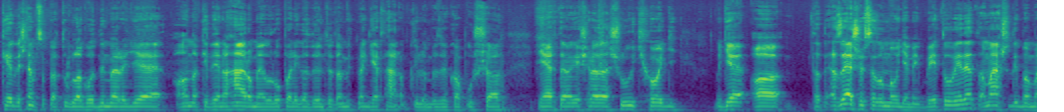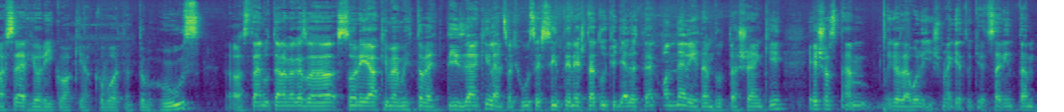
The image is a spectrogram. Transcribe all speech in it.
kérdés nem szokta túlagodni, mert ugye annak idején a három Európa Liga döntőt, amit megnyert három különböző kapussal nyerte meg, és ráadásul úgy, hogy ugye a, tehát az első szezonban ugye még Beto védett, a másodikban már Sergio Rico, aki akkor volt nem tudom 20, aztán utána meg az a Soria, aki meg mit tudom, egy 19 vagy 20 és szintén, és tehát úgy, hogy előtte a nevét nem tudta senki, és aztán igazából így is megjött, úgyhogy szerintem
